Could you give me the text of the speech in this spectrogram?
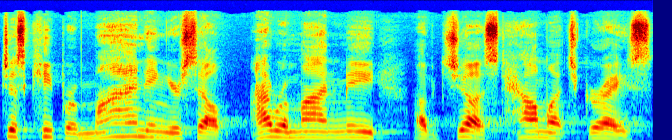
Just keep reminding yourself. I remind me of just how much grace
